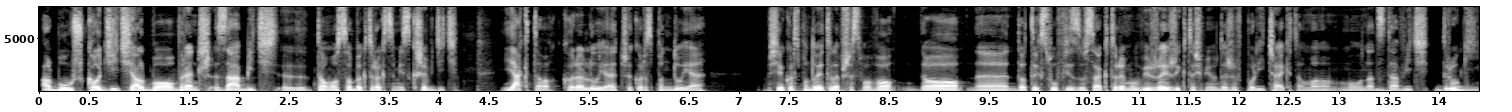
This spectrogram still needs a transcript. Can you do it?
albo uszkodzić, albo wręcz zabić e, tą osobę, która chce mnie skrzywdzić? Jak to koreluje, czy koresponduje właściwie koresponduje to lepsze słowo, do, e, do tych słów Jezusa, który mówi, że jeżeli ktoś mnie uderzy w policzek, to ma mu nadstawić drugi.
